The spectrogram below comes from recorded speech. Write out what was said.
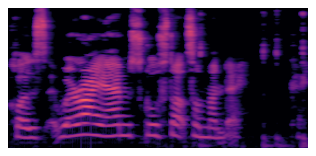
Because where I am, school starts on Monday. Okay.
